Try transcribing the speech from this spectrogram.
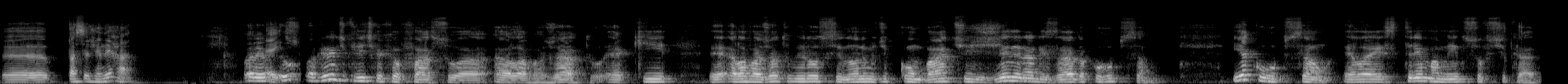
está uh, se agindo errado. Olha, é eu, a grande crítica que eu faço à, à Lava Jato é que é, a Lava Jato virou sinônimo de combate generalizado à corrupção. E a corrupção, ela é extremamente sofisticada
